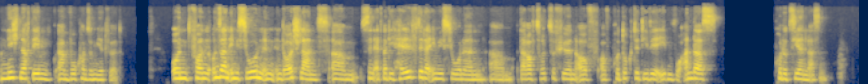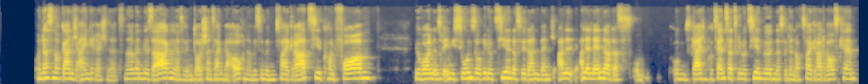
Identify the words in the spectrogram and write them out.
und nicht nach dem, ähm, wo konsumiert wird. Und von unseren Emissionen in, in Deutschland ähm, sind etwa die Hälfte der Emissionen ähm, darauf zurückzuführen auf, auf Produkte, die wir eben woanders produzieren lassen. Und das ist noch gar nicht eingerechnet. Ne? Wenn wir sagen, also in Deutschland sagen wir auch, ne, wir sind mit dem 2-Grad-Ziel konform, wir wollen unsere Emissionen so reduzieren, dass wir dann, wenn nicht alle, alle Länder das um, um den gleichen Prozentsatz reduzieren würden, dass wir dann auf 2 Grad rauskämen.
